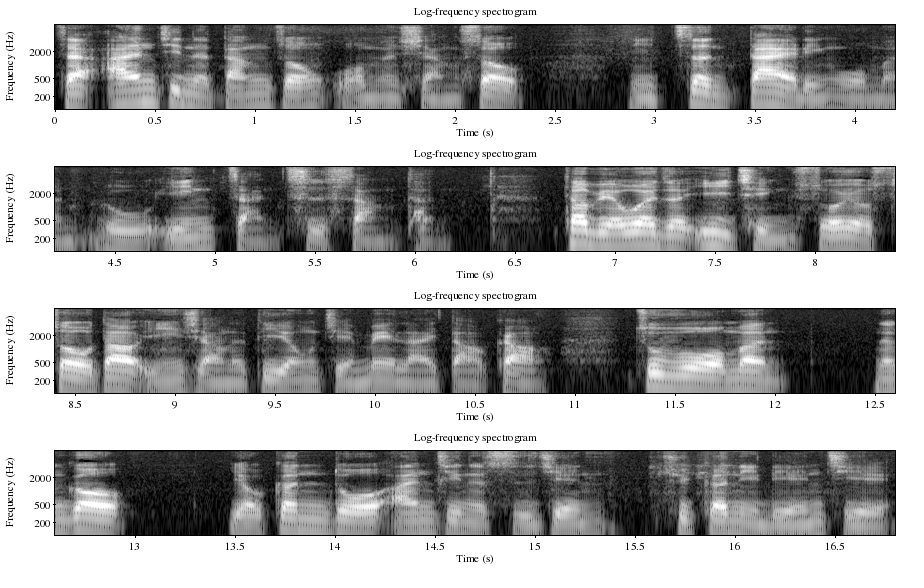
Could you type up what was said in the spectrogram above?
在安静的当中，我们享受你正带领我们如鹰展翅上腾。特别为着疫情所有受到影响的弟兄姐妹来祷告，祝福我们能够有更多安静的时间去跟你连结，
